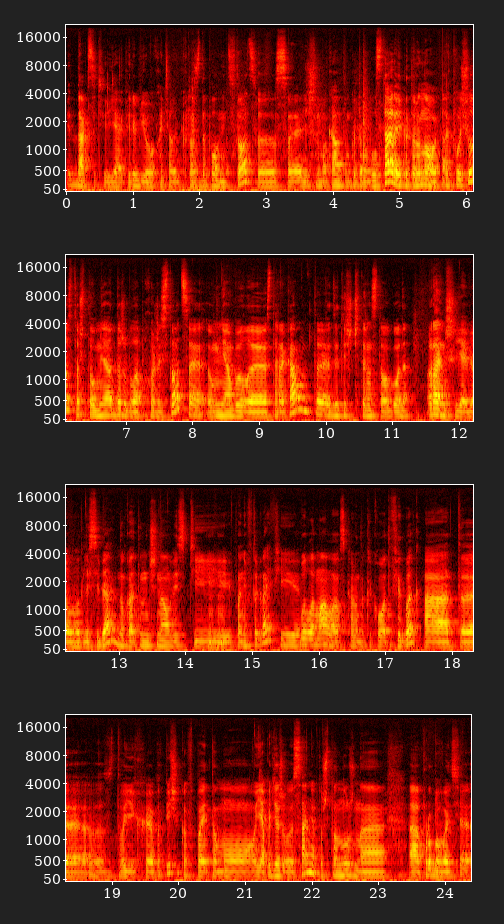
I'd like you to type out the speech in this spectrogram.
И Да, кстати, я перебью, хотел как раз дополнить ситуацию с личным аккаунтом, который был старый и который новый. Так получилось то, что у меня тоже была похожая ситуация. У меня был э, старый аккаунт э, 2014 года. Раньше я вел его для себя, но когда ты начинал вести Мгм. в плане фотографии, было мало, скажем так, какого-то фидбэка от э, твоих э, подписчиков, поэтому я поддерживаю Саню, то, что нужно э, пробовать э,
